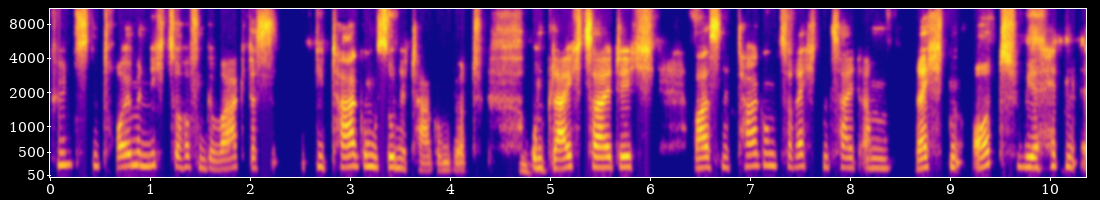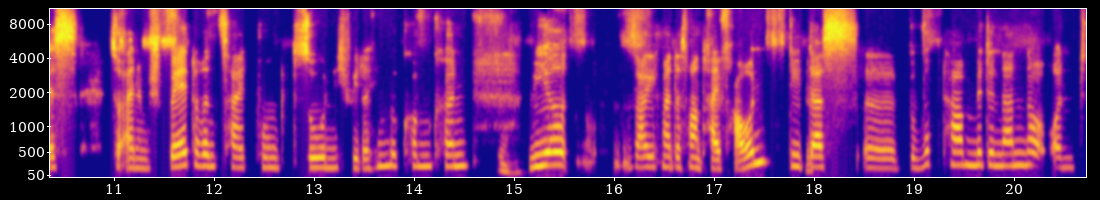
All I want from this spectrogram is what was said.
kühnsten Träumen nicht zu hoffen gewagt, dass die Tagung so eine Tagung wird. Mhm. Und gleichzeitig war es eine Tagung zur rechten Zeit am rechten Ort. Wir hätten es zu einem späteren Zeitpunkt so nicht wieder hinbekommen können. Mhm. Wir, sage ich mal, das waren drei Frauen, die ja. das äh, gewuppt haben miteinander. Und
